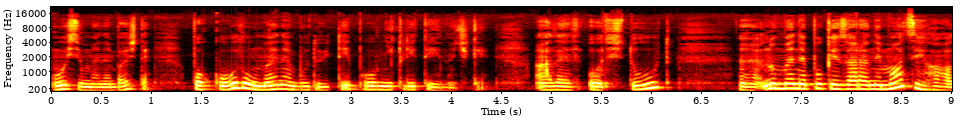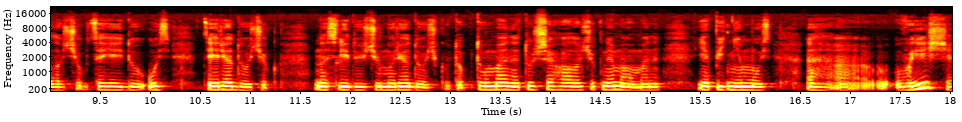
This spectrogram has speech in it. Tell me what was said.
Ось у мене, бачите, по колу у мене будуть йти повні клітиночки. Але ось тут, е, ну, в мене поки зараз нема цих галочок, це я йду ось цей рядочок на слідуючому рядочку. Тобто у мене тут ще галочок нема. У мене я піднімусь е, вище,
